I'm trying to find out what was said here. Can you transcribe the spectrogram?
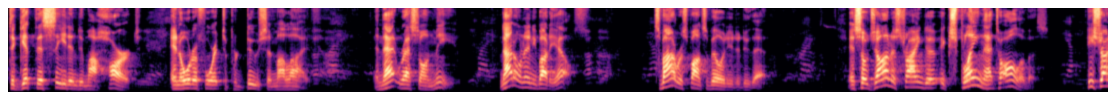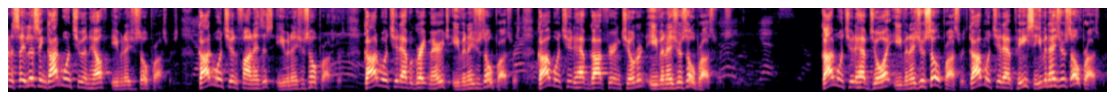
to get this seed into my heart in order for it to produce in my life. And that rests on me, not on anybody else. It's my responsibility to do that. And so John is trying to explain that to all of us. He's trying to say, listen, God wants you in health even as your soul prospers. God wants you in finances even as your soul prospers. God wants you to have a great marriage, even as your soul prospers. God wants you to have God fearing children, even as your soul prospers. God wants you to have joy, even as your soul prospers. God wants you to have peace, even as your soul prospers.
